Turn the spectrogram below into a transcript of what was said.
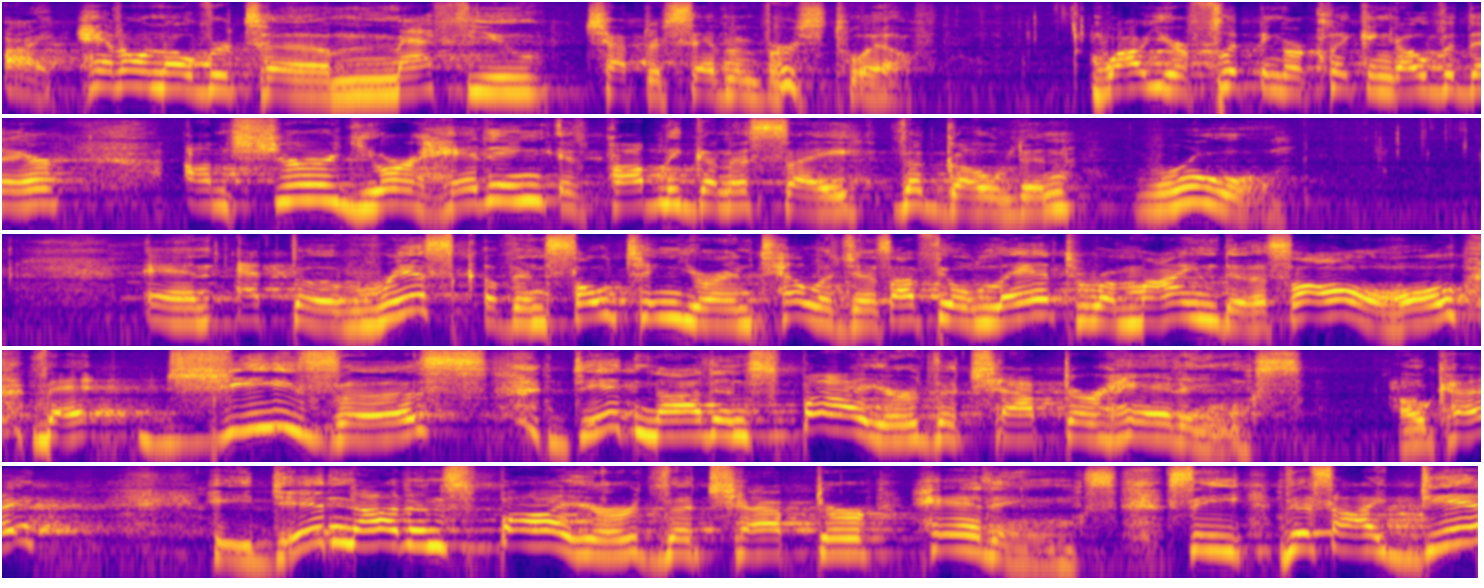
All right, head on over to Matthew chapter 7, verse 12 while you're flipping or clicking over there, I'm sure your heading is probably going to say the golden rule. And at the risk of insulting your intelligence, I feel led to remind us all that Jesus did not inspire the chapter headings. Okay? He did not inspire the chapter headings. See, this idea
